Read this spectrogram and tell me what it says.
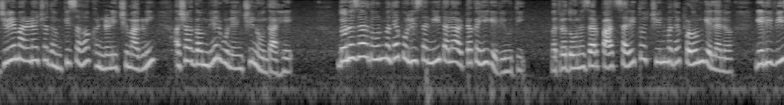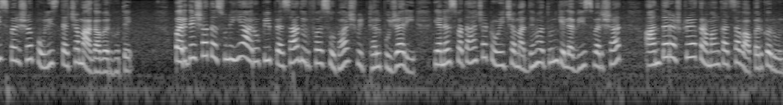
जीवे मारण्याच्या धमकीसह खंडणीची मागणी अशा गंभीर गुन्ह्यांची नोंद आहे. दोन हजार दोनमध्ये पोलिसांनी त्याला अटकही केली होती. मात्र दोन हजार पाच साली तो चीनमध्ये पळून गेल्यानं गेली वीस वर्ष पोलीस त्याच्या मागावर होते. परदेशात असूनही आरोपी प्रसाद उर्फ सुभाष विठ्ठल पुजारी यानं स्वतःच्या टोळीच्या माध्यमातून गेल्या वीस वर्षात आंतरराष्ट्रीय क्रमांकाचा वापर करून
